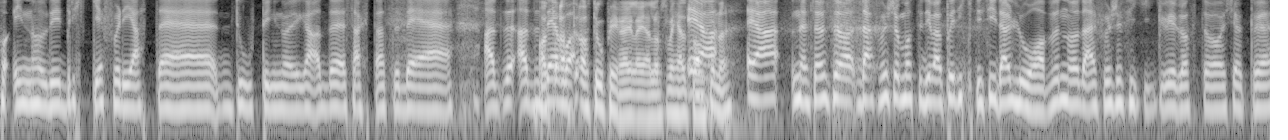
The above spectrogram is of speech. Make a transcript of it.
koffeininnholdig drikke fordi at eh, Doping-Norge hadde sagt at det At, at det at, var at dopingregler gjelder for hele samfunnet? ja, ja, nettopp. Så derfor så måtte de være på riktig side av loven, og derfor så fikk ikke vi lov til å kjøpe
